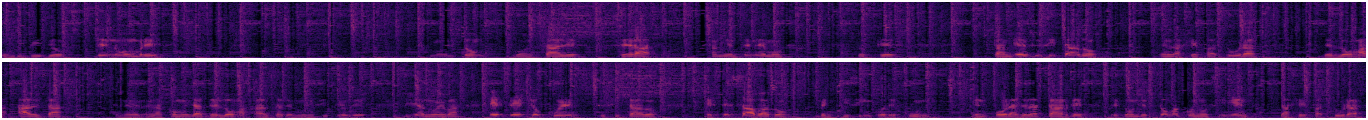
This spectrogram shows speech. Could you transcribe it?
individuo de nombre Milton González Cerato. También tenemos lo que es también suscitado en la jefatura de Loma Alta en, la comunidad de Loma Alta del municipio de Villanueva. Este hecho fue suscitado este sábado 25 de junio en horas de la tarde es donde toma conocimiento la jefatura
